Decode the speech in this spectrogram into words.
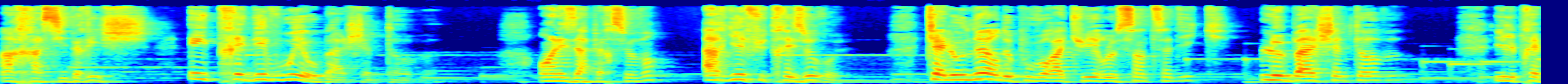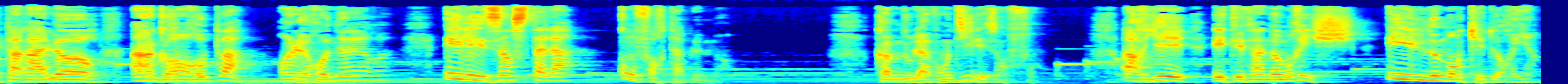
un chassid riche et très dévoué au Baal Shem Tov. En les apercevant, Arié fut très heureux. Quel honneur de pouvoir accueillir le saint sadique, le Baal Shem Tov. Il prépara alors un grand repas en leur honneur et les installa confortablement. Comme nous l'avons dit les enfants, Arié était un homme riche et il ne manquait de rien.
